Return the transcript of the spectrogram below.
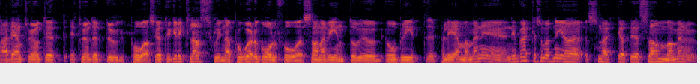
Ja, den tror jag inte ett, jag tror inte ett dugg på. Alltså, jag tycker det är klasskillnad på World of Golf och Sanna Winter och, och Britt Pelema. Men ni, ni verkar som att ni har snackat det samma. Men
